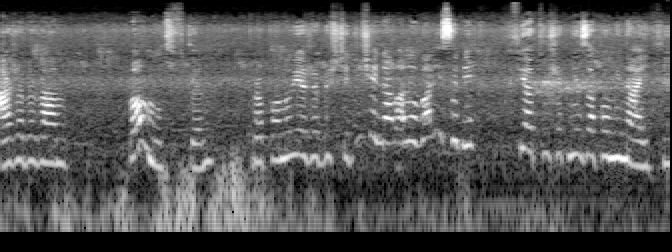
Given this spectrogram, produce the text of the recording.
A żeby wam pomóc w tym, proponuję, żebyście dzisiaj namalowali sobie kwiatuszek niezapominajki,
